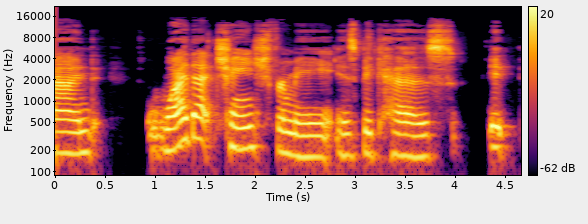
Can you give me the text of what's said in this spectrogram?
And why that changed for me is because it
